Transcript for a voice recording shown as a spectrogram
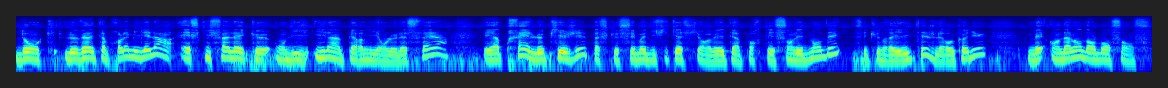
Donc le véritable problème, il est là. Est-ce qu'il fallait qu'on dise il a un permis, on le laisse faire, et après le piéger parce que ces modifications avaient été apportées sans les demander, c'est une réalité, je l'ai reconnu, mais en allant dans le bon sens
